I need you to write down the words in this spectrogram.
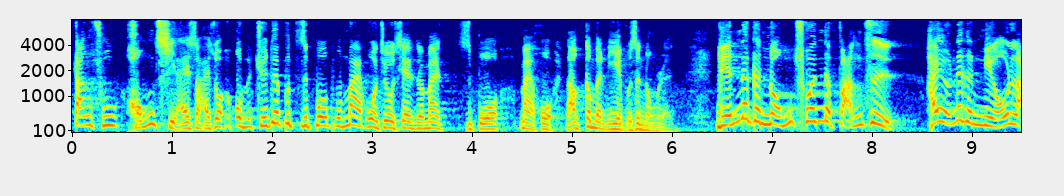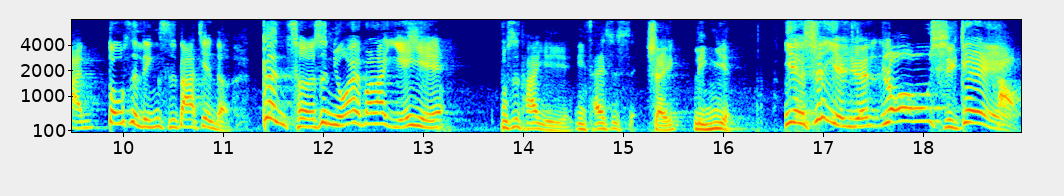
当初红起来的时候还说我们绝对不直播、不卖货，结果现在就卖直播卖货，然后根本你也不是农人，连那个农村的房子。还有那个牛栏都是临时搭建的，更扯的是牛爱芳他爷爷，不是他爷爷，你猜是谁？谁？林演，也是演员，龙喜 gay。好，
